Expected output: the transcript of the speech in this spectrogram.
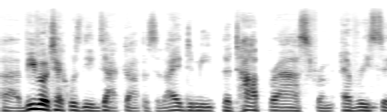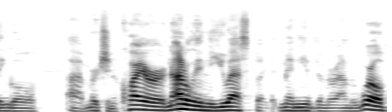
uh, Vivotech was the exact opposite. I had to meet the top brass from every single uh, merchant acquirer, not only in the US, but many of them around the world,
